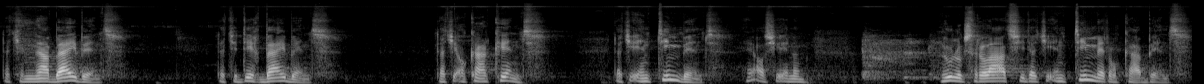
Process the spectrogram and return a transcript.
Dat je nabij bent. Dat je dichtbij bent. Dat je elkaar kent. Dat je intiem bent. Als je in een huwelijksrelatie, dat je intiem met elkaar bent.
